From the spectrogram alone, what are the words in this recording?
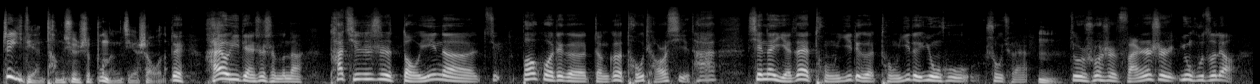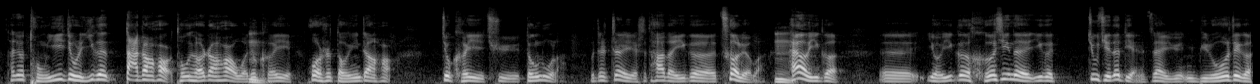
这一点腾讯是不能接受的。对，还有一点是什么呢？它其实是抖音呢，就包括这个整个头条系，它现在也在统一这个统一的用户授权，嗯，就是说是反正是用户资料，它就统一就是一个大账号，头条账号我就嗯可以，或者是抖音账号就可以去登录了。我这这也是它的一个策略吧。嗯还有一个，呃，有一个核心的一个纠结的点在于，你比如这个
